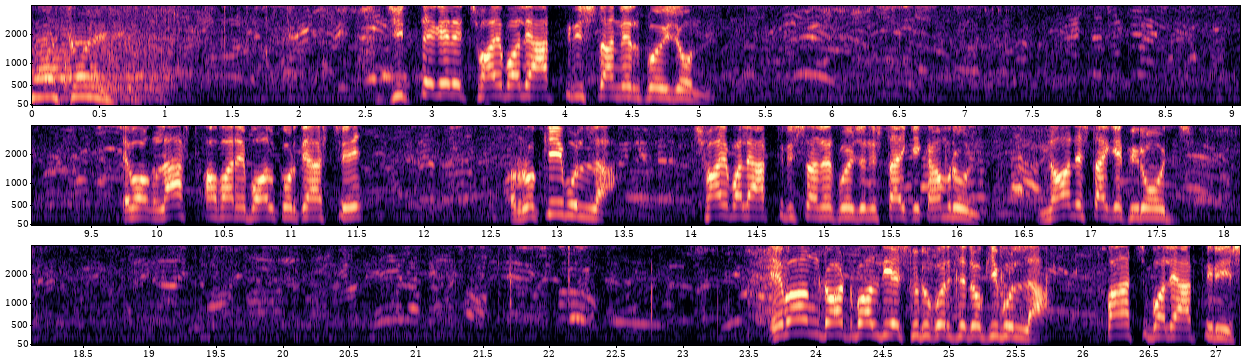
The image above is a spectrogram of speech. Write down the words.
ফার্স্ট হয়ে জিততে গেলে ছয় বলে আটত্রিশ রানের প্রয়োজন। এবং লাস্ট ওভারে বল করতে আসছে রকিবুল্লাহ। ছয় বলে আটত্রিশ রানের প্রয়োজন স্ট্রাইকে কামরুল নন স্ট্রাইকে ফিরোজ। এবং ডট বল দিয়ে শুরু করেছে রকিবুল্লাহ, পাঁচ বলে আটত্রিশ।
